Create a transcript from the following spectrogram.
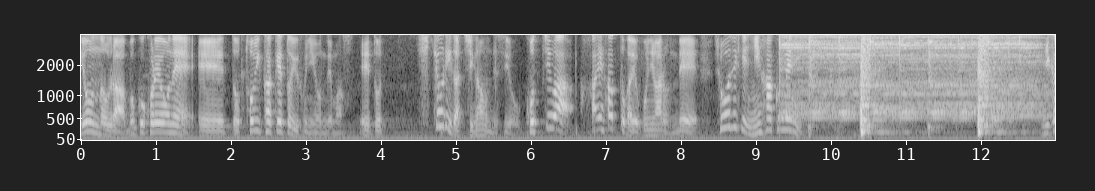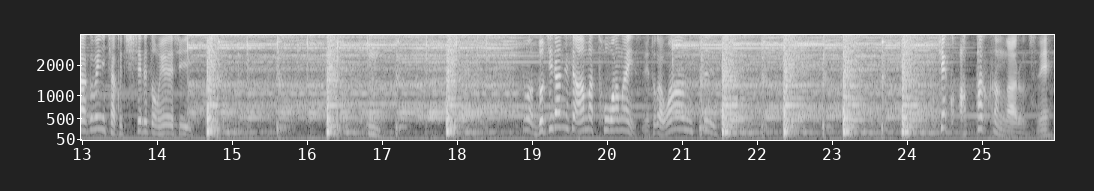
4の裏僕これをね、えーと、問いかけというふうに呼んでます。えーと飛距離が違うんですよ。こっちはハイハットが横にあるんで正直2拍目に2拍目に着地してるとも言えるし、うん、でもどちらにせよあんま問わないですね。とかワンツー結構圧迫感があるんですね。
